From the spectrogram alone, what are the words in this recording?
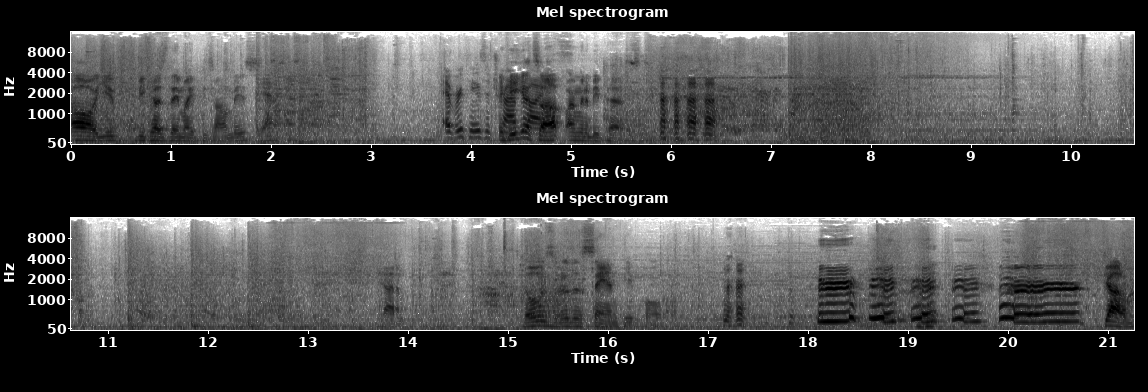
Oh, you because they might be zombies. Yeah. Everything's a If he gets guys. up, I'm gonna be pissed. Got him. Those are the sand people. Got him.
